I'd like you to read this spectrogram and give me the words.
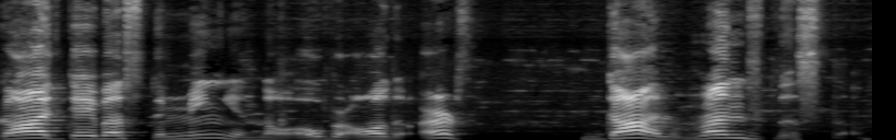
God gave us dominion over all the earth. God runs this stuff.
